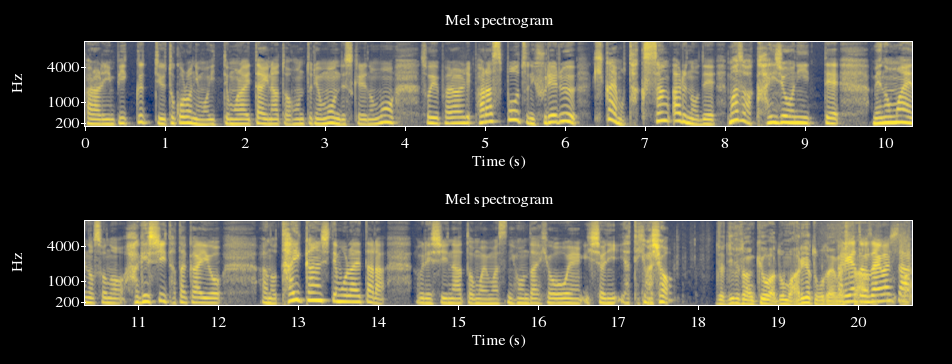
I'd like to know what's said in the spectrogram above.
パラリンピックっていうところにも行ってもらいたいなとは本当に思うんですけれどもそういうパラリパラスポーツに触れる機会もたくさんあるのでまずは会場に行って目の前のその激しい戦いをあの体感してもらえたら嬉しいなと思います日本代表応援一緒にやっていきましょうじゃあジルさん今日はどうもありがとうございました。ありがとうございました。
